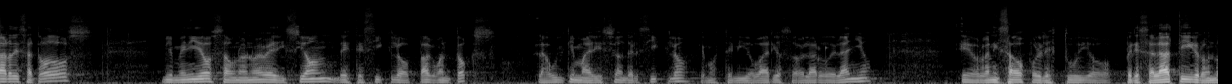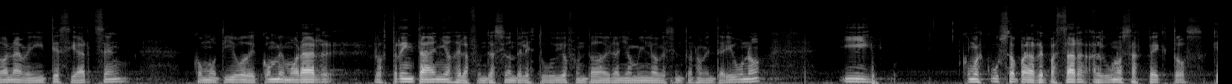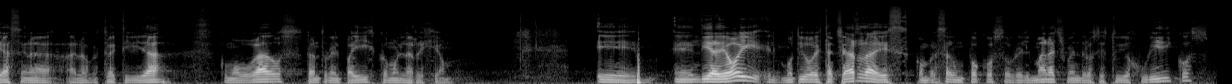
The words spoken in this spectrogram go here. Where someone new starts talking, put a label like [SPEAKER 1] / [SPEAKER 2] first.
[SPEAKER 1] Tardes a todos. Bienvenidos a una nueva edición de este ciclo Pacman Talks, la última edición del ciclo, que hemos tenido varios a lo largo del año, eh, organizados por el estudio Pérez Alati, Grondona, Benítez y Artsen, con motivo de conmemorar los 30 años de la fundación del estudio, fundado en el año 1991, y como excusa para repasar algunos aspectos que hacen a nuestra actividad como abogados, tanto en el país como en la región. Eh, en el día de hoy, el motivo de esta charla es conversar un poco sobre el management de los estudios jurídicos,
